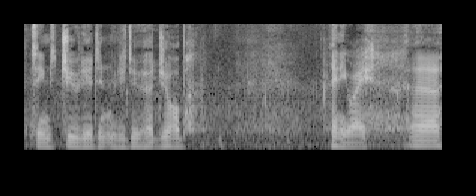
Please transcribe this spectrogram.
it seems Julia didn't really do her job. Anyway, uh,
